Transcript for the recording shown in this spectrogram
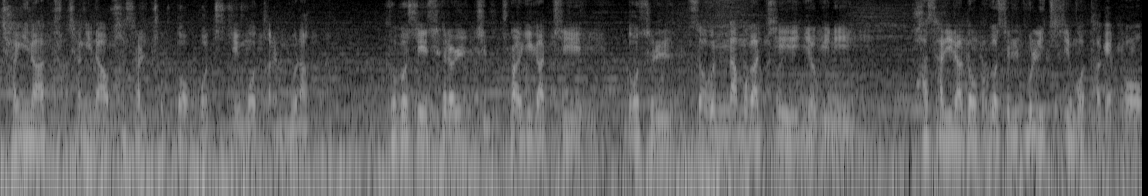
창이나 투창이나 화살촉도 꽂히지 못하는구나 그것이 쇠를 지푸라기 같이 노슬 썩은 나무 같이 여기니 화살이라도 그것을 물리치지 못하겠고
